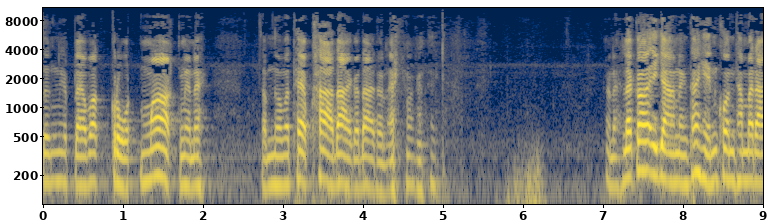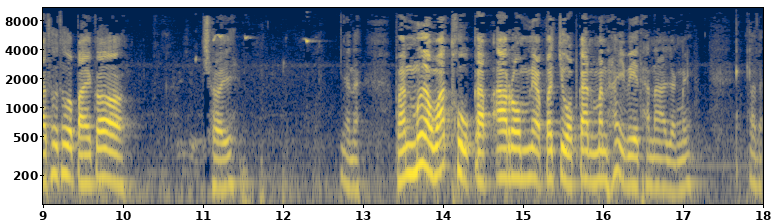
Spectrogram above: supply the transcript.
ซึ้งเนี่ยแปลว่าโกรธมากเนี่ยนะจำนวนว่าแทบฆ่าได้ก็ได้ตอนไหนนะแล้วก็อีกอย่างหนึ่งถ้าเห็นคนธรรมดาทั่ว ๆ ไปก็ เฉยเนี่ยนะพราะเมื่อวัตถุกับอารมณ์เนี่ยประจวบกันมันให้เวทนาอย่างนี้น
